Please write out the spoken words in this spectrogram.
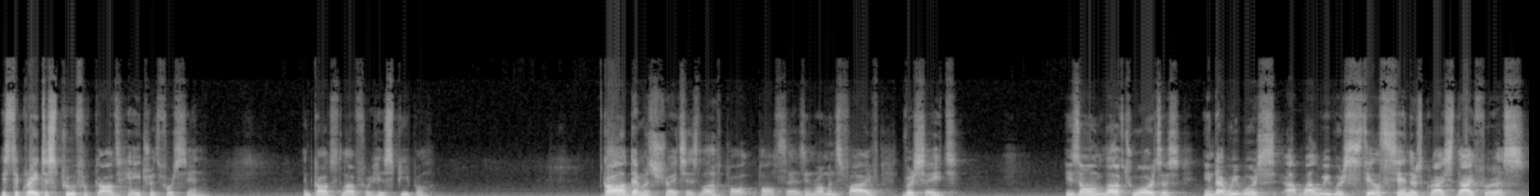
It's the greatest proof of God's hatred for sin and God's love for his people. God demonstrates his love, Paul, Paul says in Romans 5, verse 8. His own love towards us, in that we were, uh, while we were still sinners, Christ died for us.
